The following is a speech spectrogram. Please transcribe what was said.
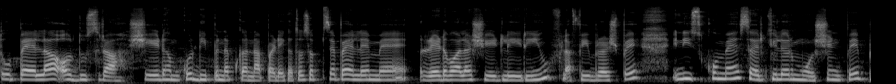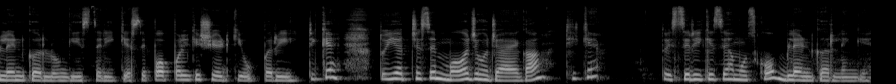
तो पहला और दूसरा शेड हमको डिपन अप करना पड़ेगा। तो सबसे पहले मैं रेड वाला शेड ले रही हूँ फ्लफ़ी ब्रश पे। इन इसको मैं सर्कुलर मोशन पे ब्लेंड कर लूँगी इस तरीके से पर्पल के शेड के ऊपर ही। ठीक है तो ये अच्छे से मर्ज हो जाएगा। ठीक है तो इस तरीके से हम उसको ब्लेंड कर लेंगे।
